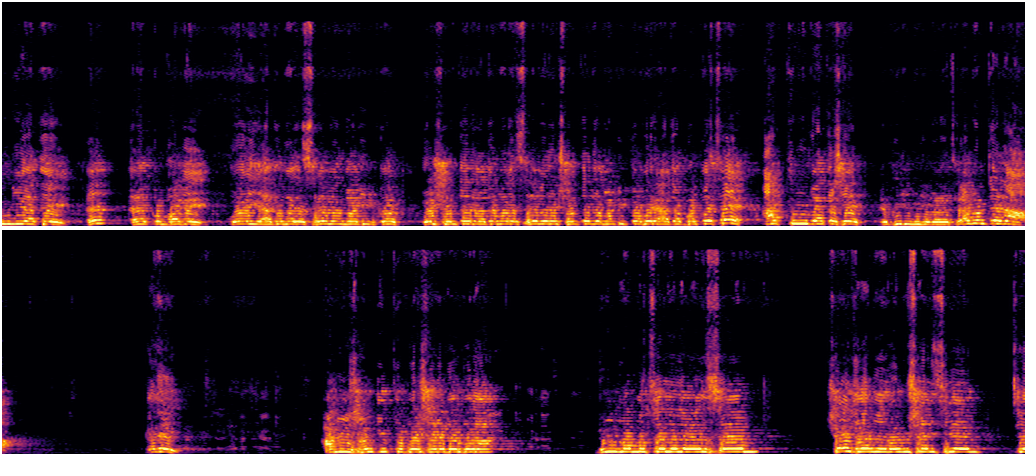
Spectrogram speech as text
দুনিয়াতে হ্যাঁ? এরকম ভাবে ওই আদম সালামের মাটির ওই সন্তান আদম সালামের ওই সন্তানের মাটির কবরে আজাব ভোগ করছে আর তুমি বাতাসে ঘুরি ঘুরি বেড়াচ্ছে এমনটা না। আমি সংক্ষিপ্ত পরিসরে বলব না। নবী মোহাম্মদ সাল্লাম সেই ধর্মের অনুসারী ছিলেন, যে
